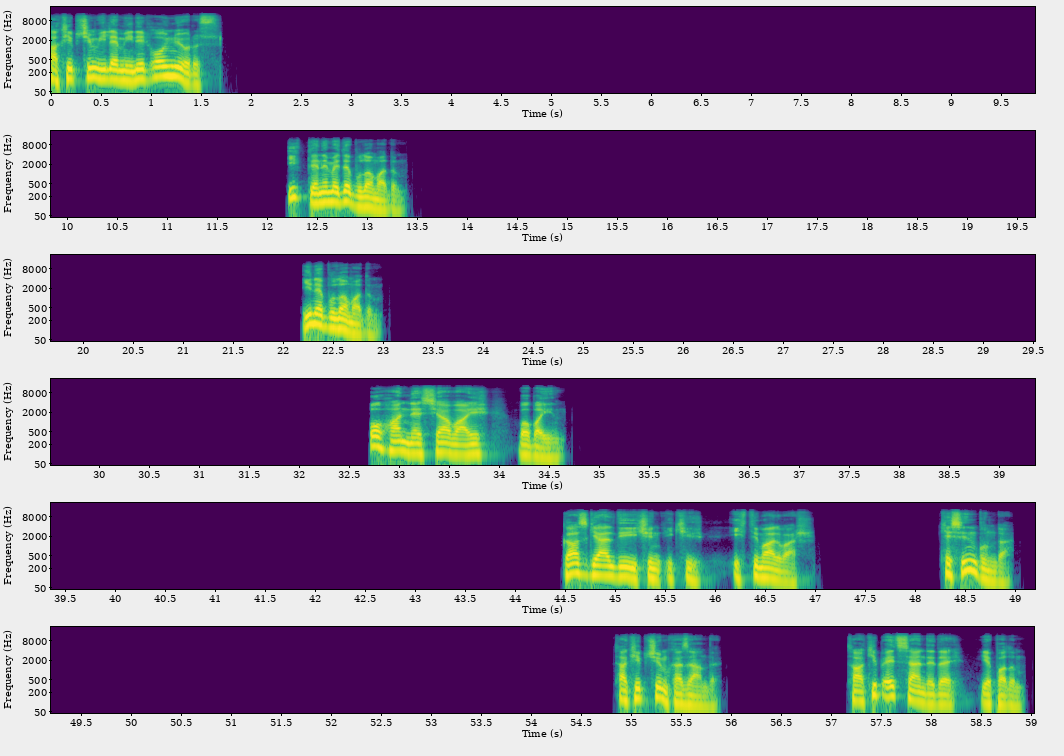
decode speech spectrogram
Takipçim ile minil oynuyoruz. İlk denemede bulamadım. Yine bulamadım. O Hannes Şavay, babayın. Gaz geldiği için iki ihtimal var. Kesin bunda. Takipçim kazandı. Takip et sende de yapalım.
